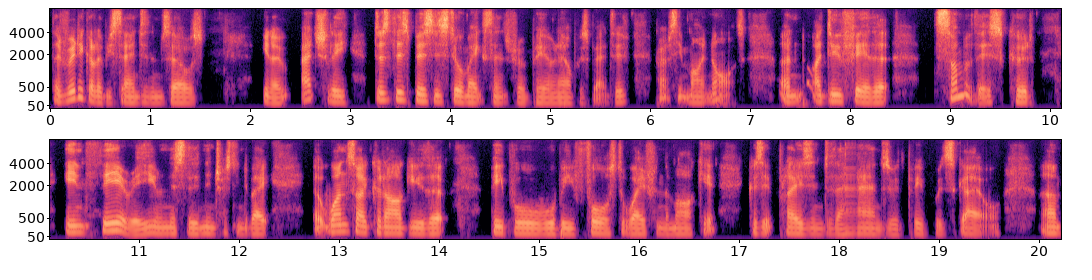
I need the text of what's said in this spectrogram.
they've really got to be saying to themselves you know, actually, does this business still make sense from a P&L perspective? Perhaps it might not. And I do fear that some of this could, in theory, and this is an interesting debate, at one side could argue that people will be forced away from the market because it plays into the hands with people with scale. Um,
